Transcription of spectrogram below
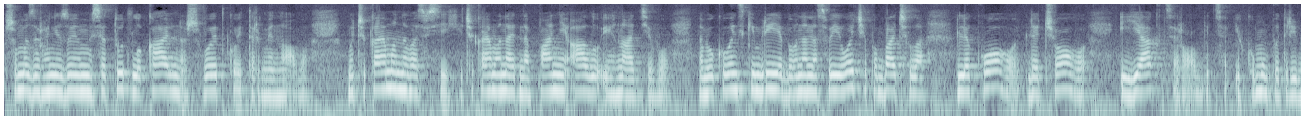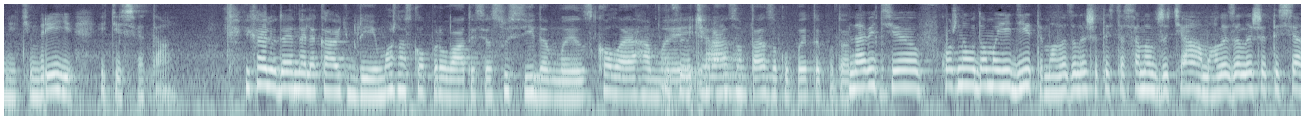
що ми зорганізуємося тут локально, швидко і терміново. Ми чекаємо на вас всіх і чекаємо навіть на пані Аллу Ігнатіву, на Буковинській мрії, аби вона на свої очі побачила для кого, для чого і як це робиться, і кому потрібні ті мрії і ті свята. І хай людей не лякають мрії, можна скооперуватися з сусідами, з колегами і разом так закупити подарунки. Навіть е, в кожного вдома є діти, могли залишитися те саме взуття, могли залишитися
